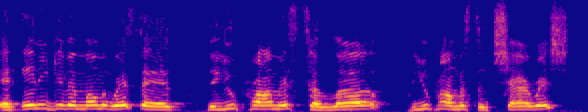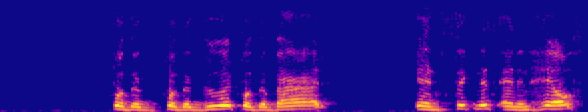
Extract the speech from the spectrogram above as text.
at any given moment where it says do you promise to love? Do you promise to cherish for the for the good, for the bad, in sickness and in health?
